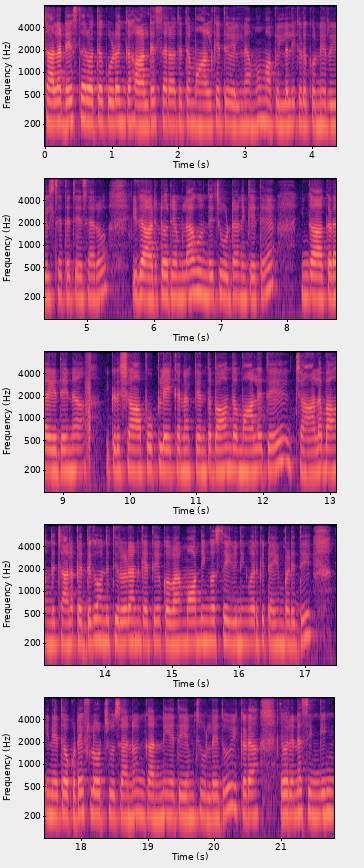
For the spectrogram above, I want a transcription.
చాలా డేస్ తర్వాత కూడా ఇంకా హాలిడేస్ తర్వాత అయితే మాల్కి అయితే వెళ్ళినాము. మా పిల్లలు ఇక్కడ కొన్ని రీల్స్ అయితే చేశారు. ఇది ఆడిటోరియం లాగా ఉంది చూడడానికి అయితే ఇంకా అక్కడ ఏదైనా ఇక్కడ షాపు ప్లే కనెక్ట్ ఎంత బాగుందో మాల్ అయితే చాలా బాగుంది. చాలా పెద్దగా ఉంది. తిరగడానికి అయితే ఒక మార్నింగ్ వస్తే ఈవినింగ్ వరకు టైం పడింది నేనైతే ఒకటే ఫ్లోర్ చూశాను. ఇంకా అన్నీ అయితే ఏం చూడలేదు. ఇక్కడ ఎవరైనా సింగింగ్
